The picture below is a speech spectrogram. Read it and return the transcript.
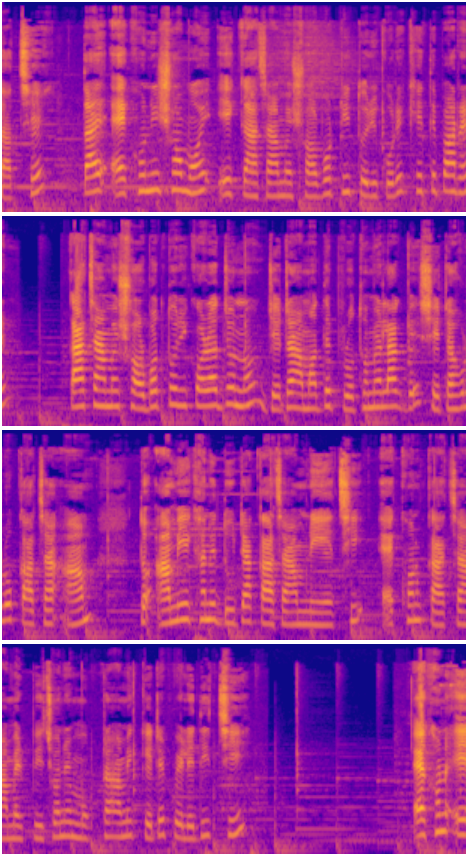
যাচ্ছে, তাই এখনই সময় এই কাঁচা আমের শরবতটি তৈরি করে খেতে পারেন। কাঁচা আমের শরবত তৈরি করার জন্য যেটা আমাদের প্রথমে লাগবে সেটা হলো কাঁচা আম। তো আমি এখানে দুইটা কাঁচা আম নিয়েছি। এখন কাঁচা আমের পিছনের মুখটা আমি কেটে ফেলে দিচ্ছি। এখন এই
